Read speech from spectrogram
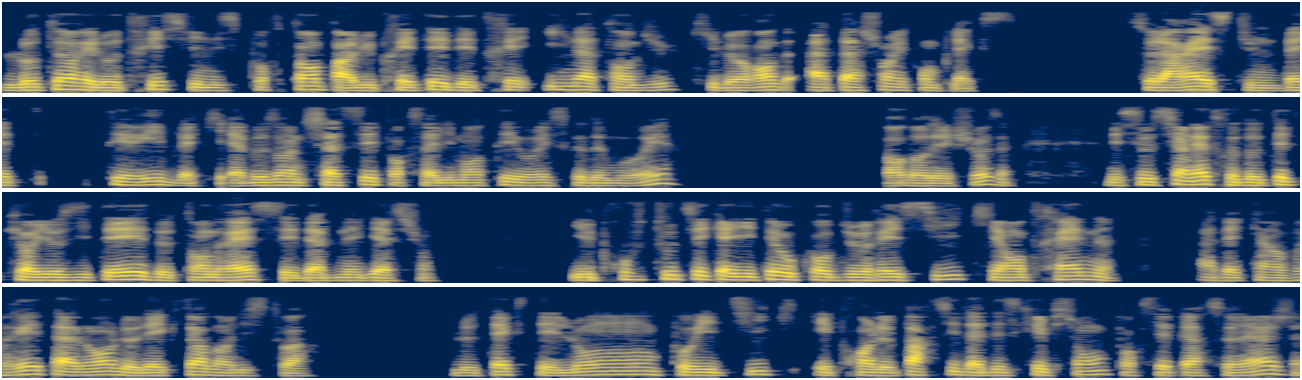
l'auteur et l'autrice finissent pourtant par lui prêter des traits inattendus qui le rendent attachant et complexe. Cela reste une bête terrible qui a besoin de chasser pour s'alimenter au risque de mourir, ordre des choses, mais c'est aussi un être doté de curiosité, de tendresse et d'abnégation. Il prouve toutes ses qualités au cours du récit qui entraîne avec un vrai talent le lecteur dans l'histoire. Le texte est long, poétique et prend le parti de la description pour ses personnages,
